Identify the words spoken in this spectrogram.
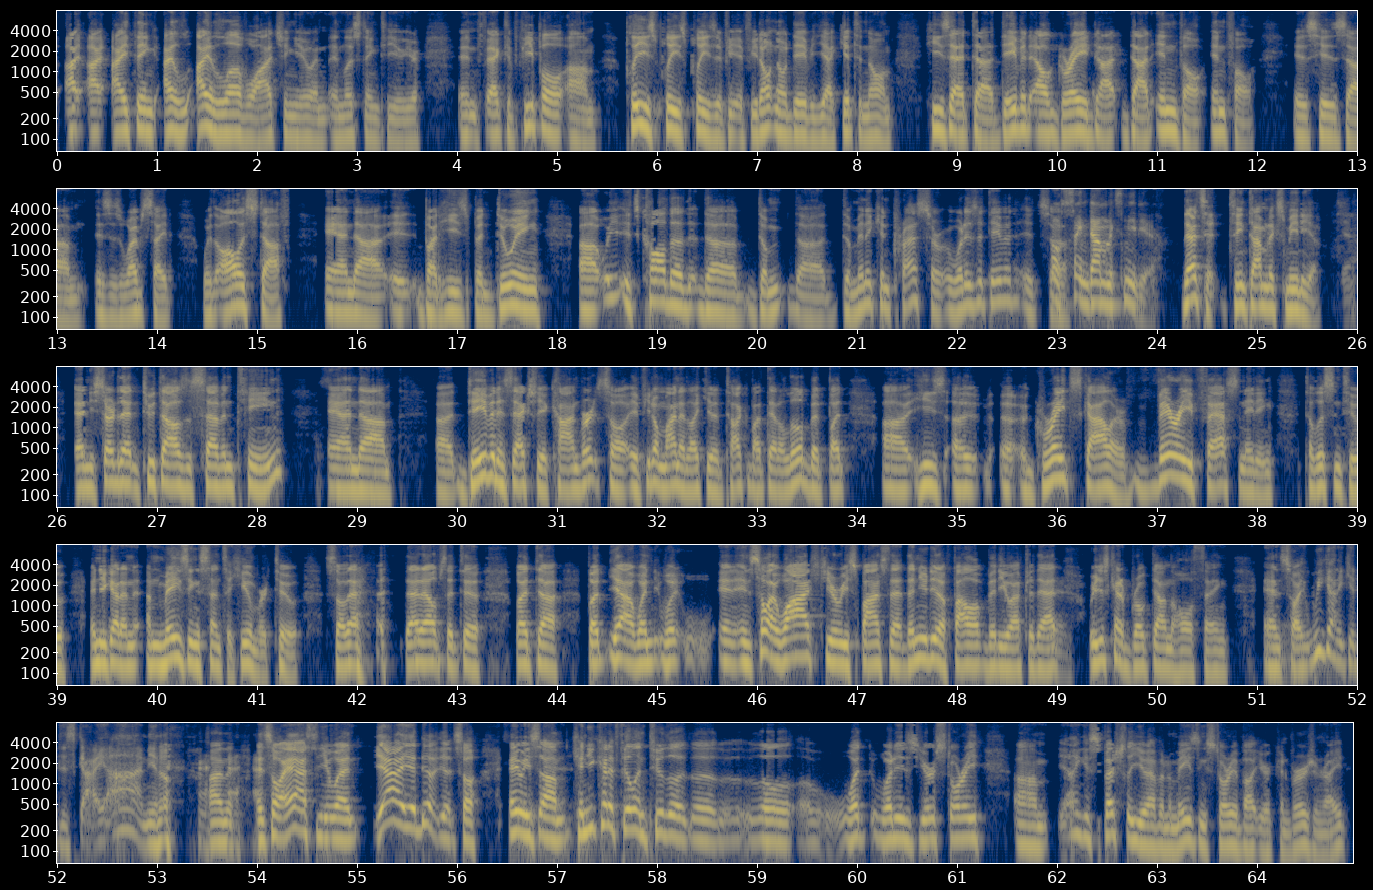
I, I, I think I I love watching you and, and listening to you. You're in fact, if people um, please please please if you if you don't know David yet, get to know him. He's at uh, davidlgray.info info is his um, is his website with all his stuff. And uh, it, but he's been doing. Uh, it's called the, the the the Dominican Press or what is it, David? It's oh uh, St. Dominic's Media. That's it, St. Dominic's Media. Yeah. And you started that in 2017, and um, uh, David is actually a convert. So if you don't mind, I'd like you to talk about that a little bit. But uh, he's a, a, great scholar, very fascinating to listen to, and you got an amazing sense of humor too. So that that helps it too. But uh, but yeah, when, when and, and so I watched your response to that. Then you did a follow up video after that. Yeah. We just kind of broke down the whole thing, and so I, we got to get this guy on, you know. Um, and so I asked, and you went, "Yeah, you do." So, anyways, um, can you kind of fill into the the little uh, what what is your story? Um, yeah, especially you have an amazing story about your conversion, right?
